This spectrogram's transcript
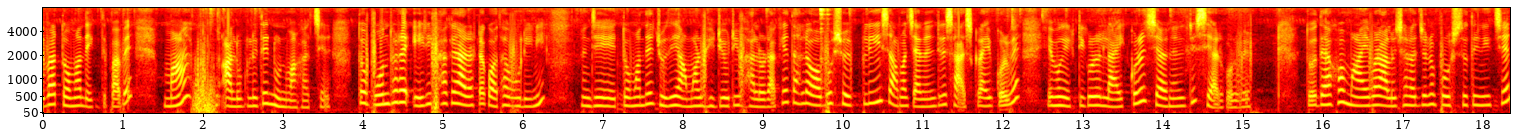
এবার তোমরা দেখতে পাবে, মা আলুগুলিতে নুন মাখাচ্ছেন। তো বন্ধুরা, এরই ফাঁকে আর একটা কথা বলিনি, যে তোমাদের যদি আমার ভিডিওটি ভালো রাখে, তাহলে অবশ্যই প্লিজ আমার চ্যানেলটি সাবস্ক্রাইব করবে এবং একটি করে লাইক করে চ্যানেলটি শেয়ার করবে। তো দেখো মা এবার আলু ছাড়ার জন্য প্রস্তুতি নিচ্ছেন।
